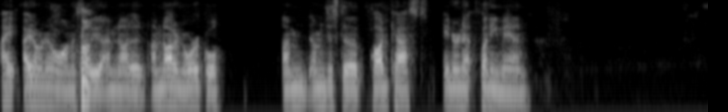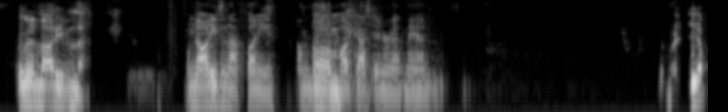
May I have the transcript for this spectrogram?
I, I don't know, honestly. I'm not a I'm not an oracle. I'm I'm just a podcast internet funny man. Not even that. I'm not even that funny. I'm just Um, a podcast internet man. Yep.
